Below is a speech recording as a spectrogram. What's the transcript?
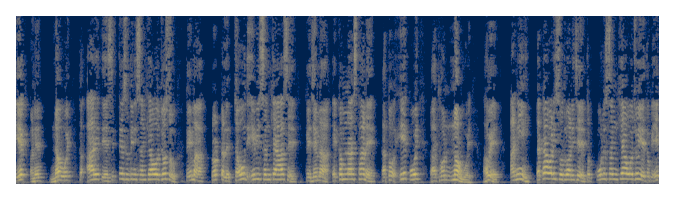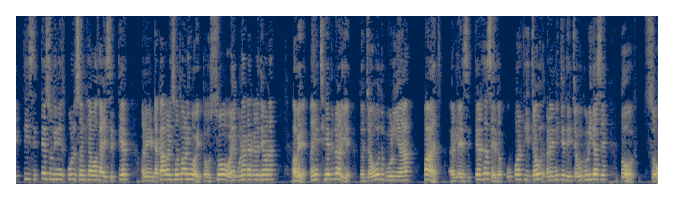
એક અને નવ હોય. તો આ રીતે સિત્તેર સુધીની સંખ્યાઓ જોશું તો એમાં ટોટલ ચૌદ એવી સંખ્યા હશે કે જેના એકમના સ્થાને કાં તો એક હોય, કાં તો નવ હોય. હવે આની ટકાવારી શોધવાની છે તો કુલ સંખ્યાઓ જોઈએ તો એક થી સિત્તેર સુધીની કુલ સંખ્યાઓ થાય સિત્તેર અને ટકાવાળી શોધવાની હોય તો સો વડે ગુણાકાર કરી દેવાના. હવે અહીં છેદ ઉડાડીએ તો ચૌદ ગુણ્યા પાંચ એટલે સિત્તેર થશે તો ઉપરથી ચૌદ અને નીચેથી ચૌદ ઉડી જશે. તો સો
